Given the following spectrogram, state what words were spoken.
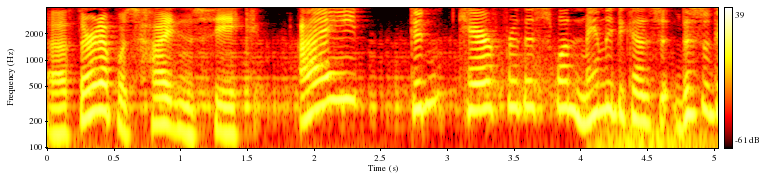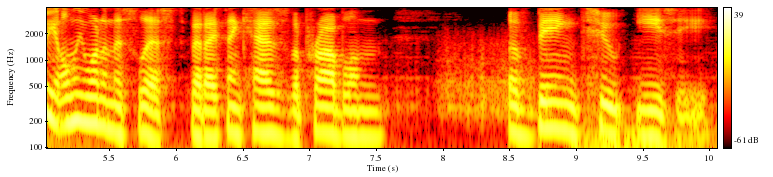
Uh, third up was hide and seek. I didn't care for this one mainly because this is the only one on this list that I think has the problem of being too easy.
